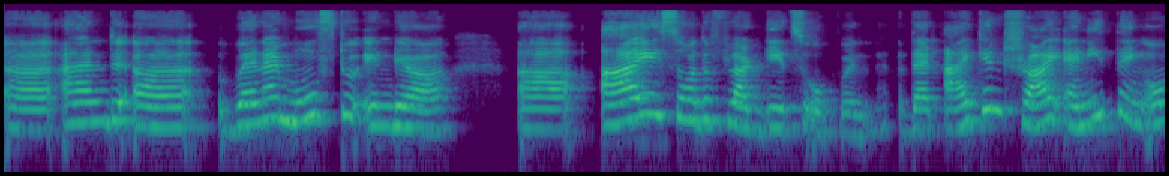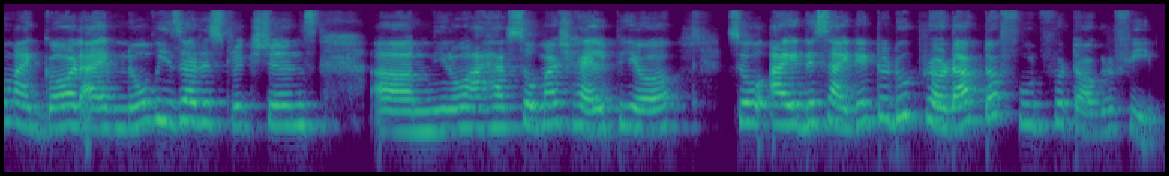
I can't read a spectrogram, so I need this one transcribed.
uh, and uh, when I moved to India, uh, I saw the floodgates open that I can try anything. Oh my God, I have no visa restrictions. Um, you know, I have so much help here. So I decided to do product or food photography.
